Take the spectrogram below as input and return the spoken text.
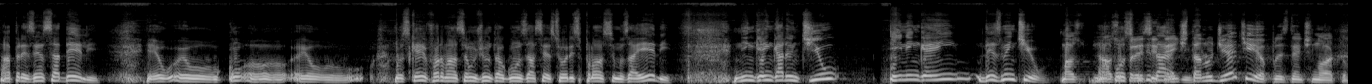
a presença dele. Eu, eu, eu busquei informação junto a alguns assessores próximos a ele, ninguém garantiu e ninguém desmentiu. Mas, mas o presidente está no dia a dia, o presidente Norton.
